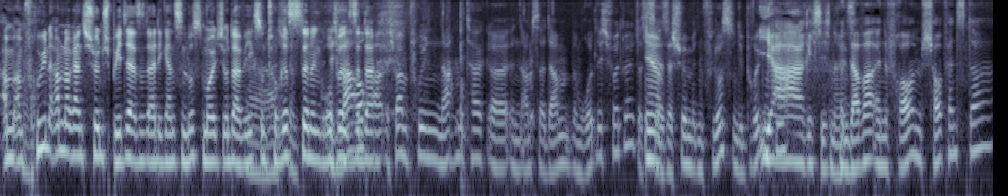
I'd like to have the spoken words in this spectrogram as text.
am, am frühen Abend noch ganz schön. Später sind da die ganzen Lustmolche unterwegs Ja, und Touristinnengruppe sind auch, da. ich war am frühen Nachmittag äh, in Amsterdam im Rotlichtviertel. Das Ja. ist ja sehr schön mit dem Fluss und die Brücken. Ja, richtig nice. Und da war eine Frau im Schaufenster.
